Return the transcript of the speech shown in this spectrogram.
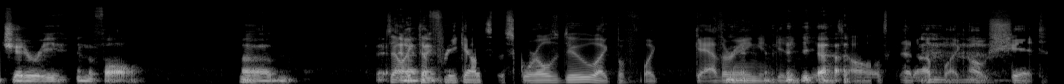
jittery in the fall. Hmm. Um, Is that and I like the freakouts the squirrels do, like bef- like gathering and getting things all set up? Like, oh shit,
